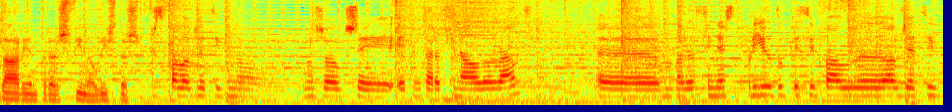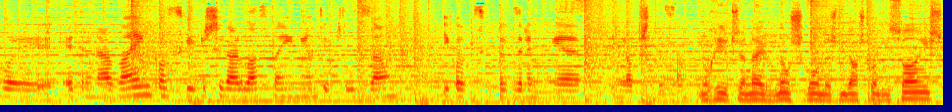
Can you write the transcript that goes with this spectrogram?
estar entre as finalistas. O principal objetivo no, nos Jogos é, é, tentar a final all-around, uh, mas assim neste período o principal eh, objetivo é, é treinar bem, conseguir chegar lá sem nenhum tipo de lesão e conseguir fazer a minha melhor prestação. No Rio de Janeiro não chegou nas melhores condições,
